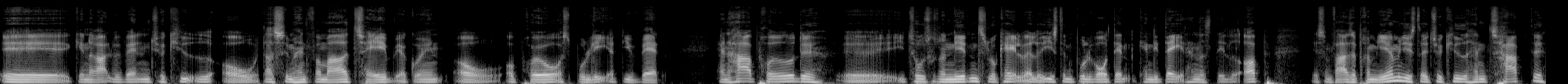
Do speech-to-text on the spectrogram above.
øh, generelt ved valgene i Tyrkiet, og der er simpelthen for meget tab ved at gå ind og, og prøve at spolere de valg. Han har prøvet det øh, i 2019 til lokalvalget i Istanbul, hvor den kandidat, han har stillet op, som faktisk er premierminister i Tyrkiet, han tabte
